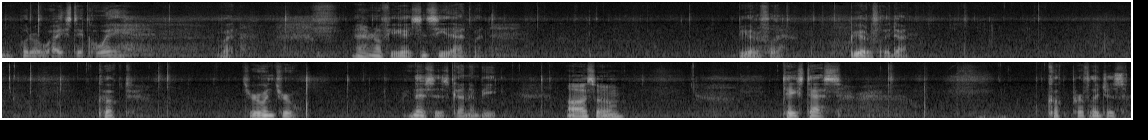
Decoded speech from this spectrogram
We'll put our Y stick away, but I don't know if you guys can see that, but beautifully, beautifully done. Cooked through and through. This is gonna be awesome. Taste test. Cook privileges.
